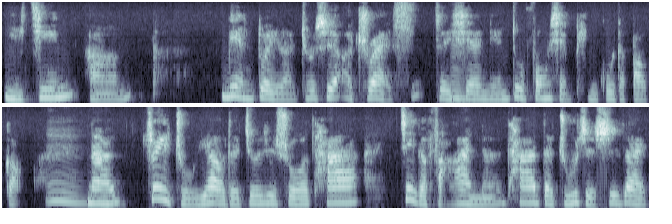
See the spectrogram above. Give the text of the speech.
已经啊、呃、面对了，就是 address 这些年度风险评估的报告。嗯，那最主要的就是说他。这个法案呢，它的主旨是在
